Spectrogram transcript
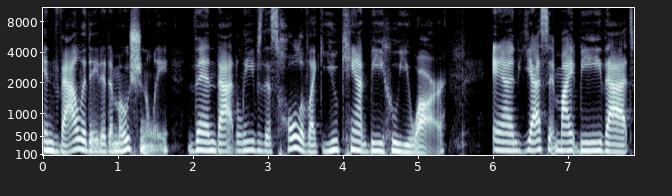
invalidated emotionally, then that leaves this hole of like, you can't be who you are. And yes, it might be that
